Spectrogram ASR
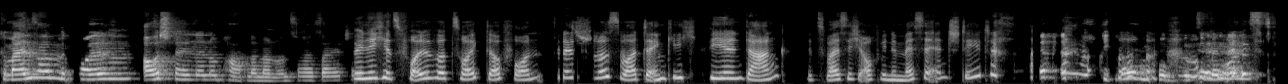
Gemeinsam mit tollen Ausstellenden und Partnern an unserer Seite. Bin ich jetzt voll überzeugt davon. Das Schlusswort, denke ich. Vielen Dank. Jetzt weiß ich auch, wie eine Messe entsteht. Die groben Punkte zumindest.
